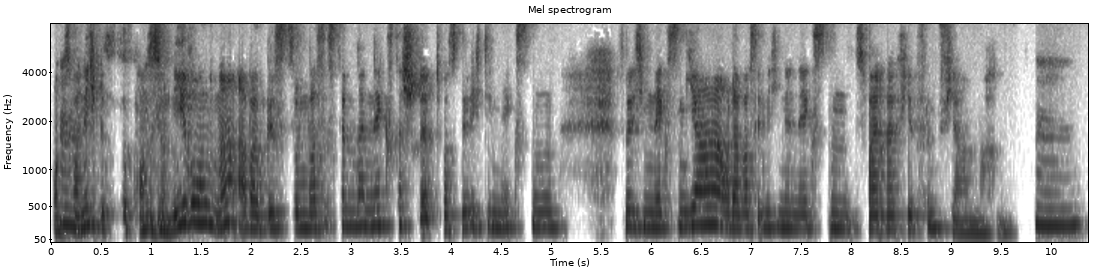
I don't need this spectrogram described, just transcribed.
Und mhm. zwar nicht bis zur Pensionierung, ne, aber bis zum, was ist denn mein nächster Schritt? Was will ich die nächsten, was will ich im nächsten Jahr oder was will ich in den nächsten zwei, drei, vier, fünf Jahren machen? Mhm.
